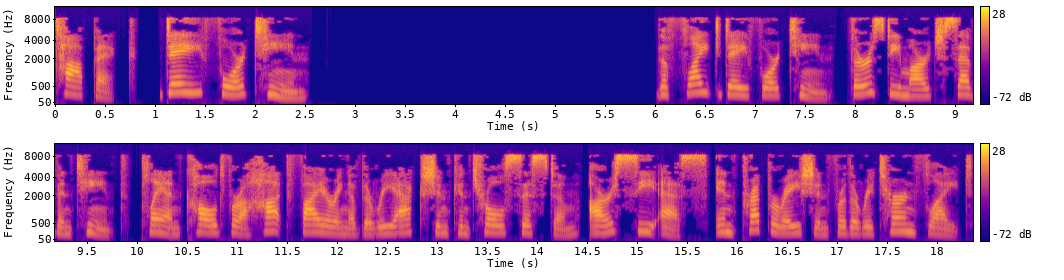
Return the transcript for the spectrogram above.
Topic Day 14 The flight day 14, Thursday, March 17, plan called for a hot firing of the Reaction Control System (RCS) in preparation for the return flight,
